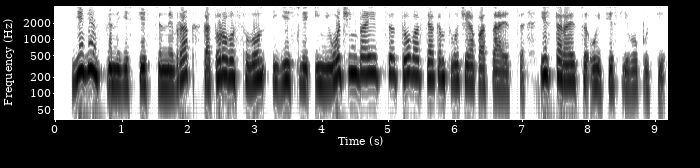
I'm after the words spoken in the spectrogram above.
— единственный естественный враг, которого слон, если и не очень боится, то во всяком случае опасается и старается уйти с его пути.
